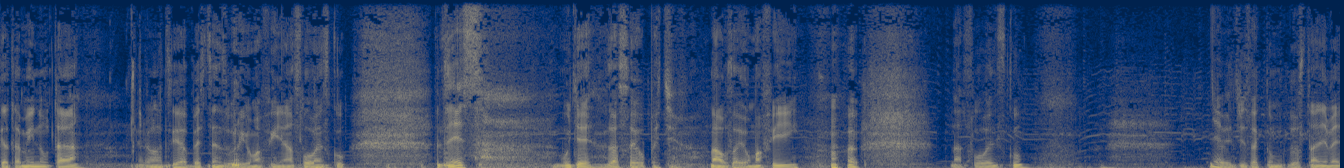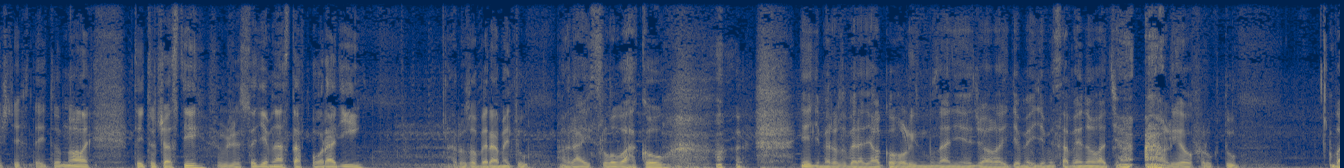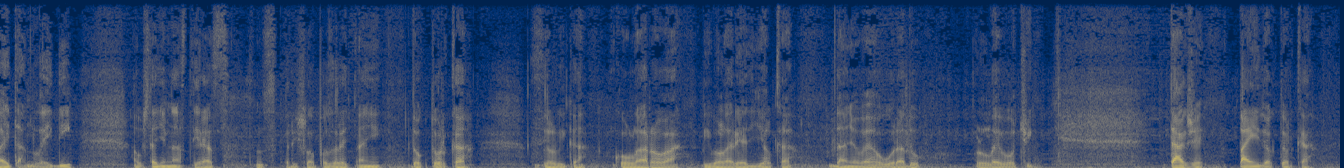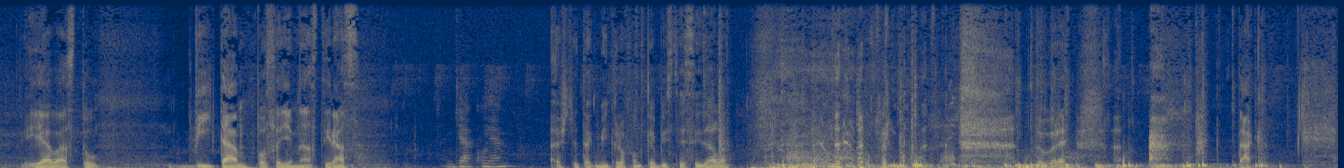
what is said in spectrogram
nedela, 16. hodina 30. minúta, relácia bez cenzúry o mafii na Slovensku. Dnes bude zase opäť naozaj o mafii na Slovensku. Neviem, či sa k tomu dostaneme ešte v tejto, no ale v tejto časti, už je 17. v poradí, rozoberáme tu raj Slovákov. Nejdeme rozoberať alkoholizmus ani niečo, ale ideme, ideme sa venovať lieho fruktu White and Lady. A už 17. raz prišla pozrieť pani doktorka Silvika Kolárová, bývalá riaditeľka daňového úradu Levoči. Takže, pani doktorka, ja vás tu vítam po 17. raz. Ďakujem. A ešte tak mikrofón, keby ste si dala. Dobre. tak.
